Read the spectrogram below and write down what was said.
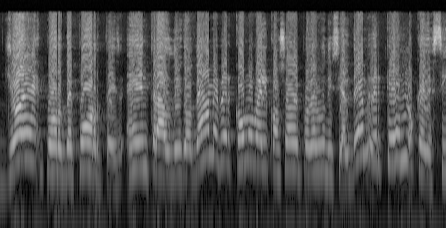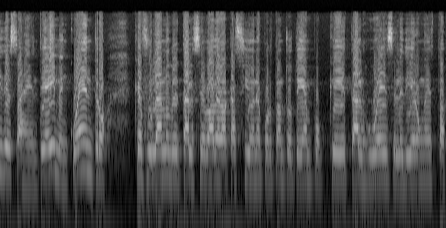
Yo por deportes he entrado, digo, déjame ver cómo va el Consejo del Poder Judicial, déjame ver qué es lo que decide esa gente. Y ahí me encuentro que fulano de tal se va de vacaciones por tanto tiempo, que tal juez le dieron esto,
